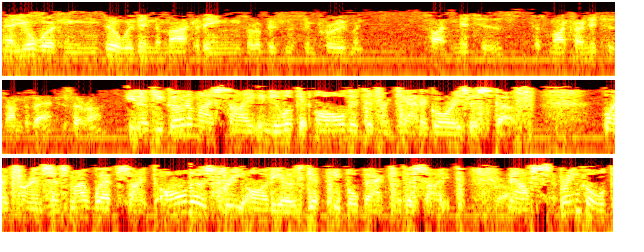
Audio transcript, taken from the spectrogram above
Now you're working still within the marketing sort of business improvement type niches, just micro niches under that. Is that right? You know, if you go to my site and you look at all the different categories of stuff, like for instance, my website, all those free audios get people back to the site. Now, sprinkled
